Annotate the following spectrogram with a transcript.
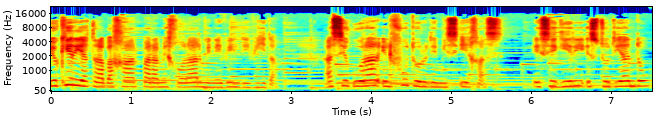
Yo quería trabajar para mejorar mi nivel de vida, asegurar el futuro de mis hijas y seguiré estudiando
